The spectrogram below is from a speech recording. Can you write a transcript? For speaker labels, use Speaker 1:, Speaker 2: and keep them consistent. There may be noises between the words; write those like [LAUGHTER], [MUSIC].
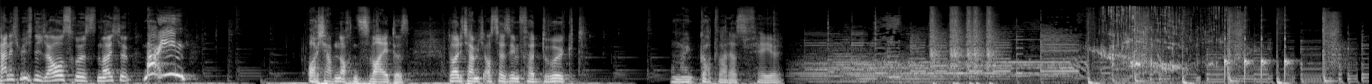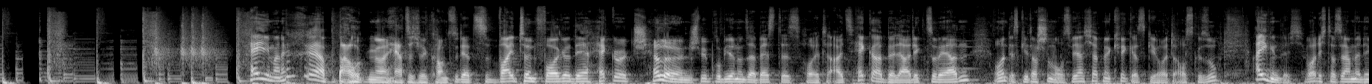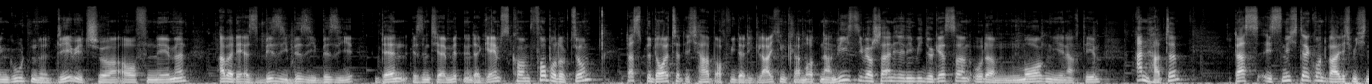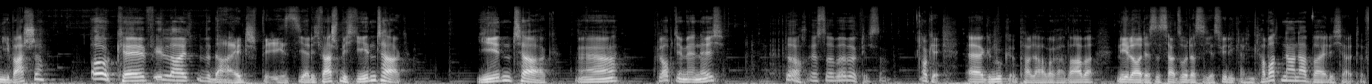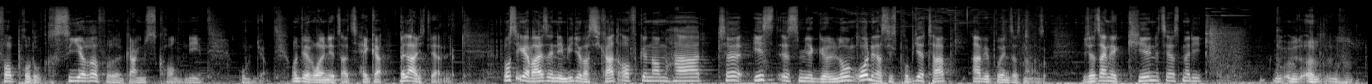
Speaker 1: kann ich mich nicht ausrüsten, weil ich... Nein! Oh, ich habe noch ein zweites. Leute, ich habe mich aus Versehen verdrückt. Oh mein Gott, war das fail. Hey meine Rabauken und herzlich willkommen zu der zweiten Folge der Hacker Challenge. Wir probieren unser Bestes, heute als Hacker beleidigt zu werden. Und es geht auch schon los. Ja, ich habe mir QuickSG heute ausgesucht. Eigentlich wollte ich das ja mit den guten Debiture aufnehmen, aber der ist busy, busy, busy, denn wir sind hier mitten in der Gamescom Vorproduktion. Das bedeutet, ich habe auch wieder die gleichen Klamotten an, wie ich sie wahrscheinlich in dem Video gestern oder morgen, je nachdem, anhatte. Das ist nicht der Grund, weil ich mich nie wasche. Okay, vielleicht, nein, Späßchen, ich wasche mich jeden Tag. Jeden Tag. Ja, glaubt ihr mir nicht? Doch, ist aber wirklich so. Okay, äh, genug Palaver, Nee, Leute, es ist halt so, dass ich jetzt wieder die gleichen Klamotten anhabe, weil ich halt vorproduziere für Gamescom. Nee, und ja. Und wir wollen jetzt als Hacker beleidigt werden. Ja. Lustigerweise in dem Video, was ich gerade aufgenommen hatte, ist es mir gelungen, ohne dass ich es probiert habe. Ah, wir probieren es jetzt nochmal so. Ich würde sagen, wir killen jetzt erstmal die...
